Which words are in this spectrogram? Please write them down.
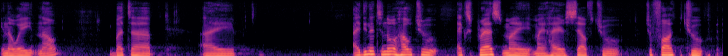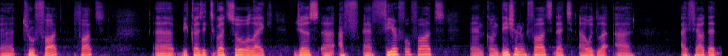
in a way now, but uh, I I didn't know how to express my my higher self through to thought through uh, through thought thoughts uh, because it got so like just uh, a, fearful thoughts and conditioning thoughts that I would like. I felt that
